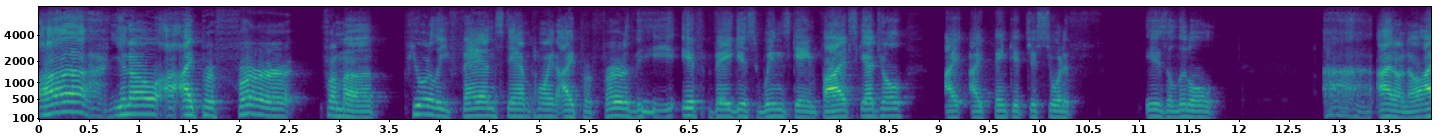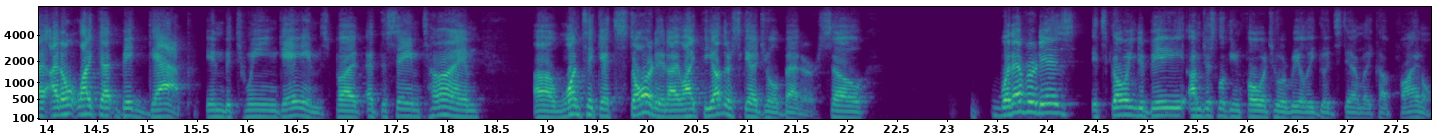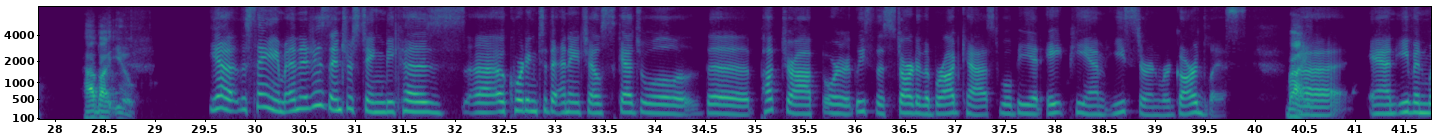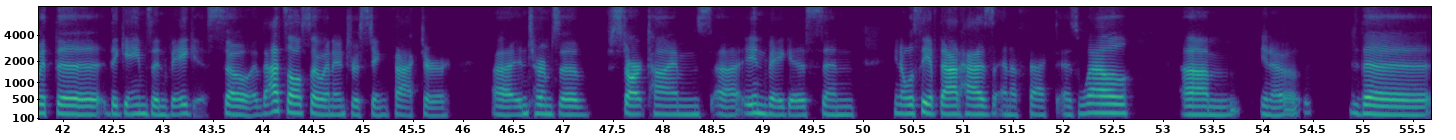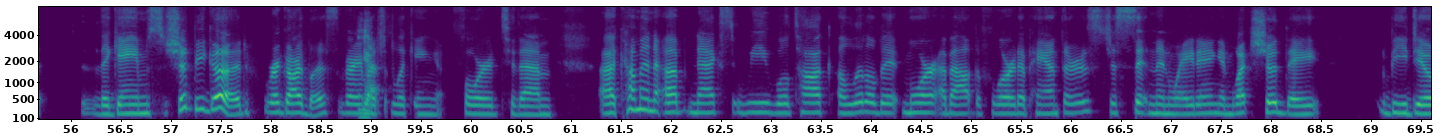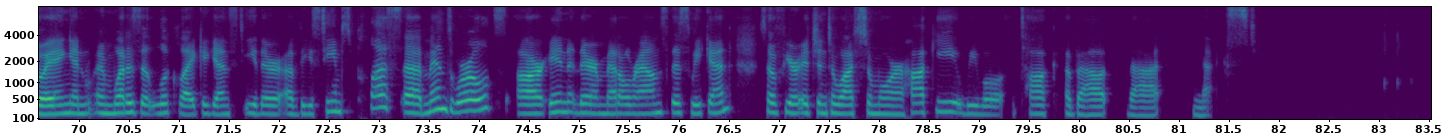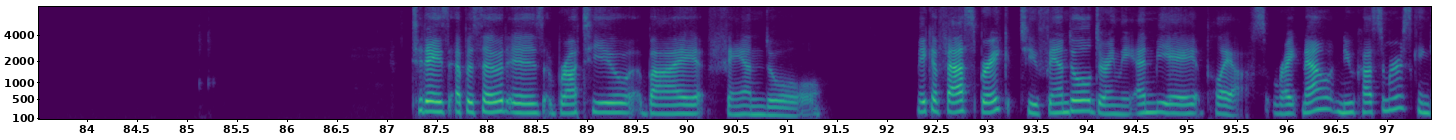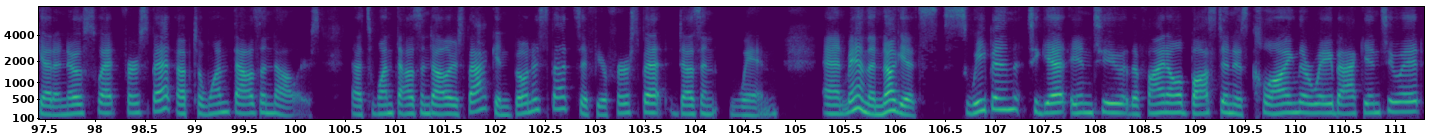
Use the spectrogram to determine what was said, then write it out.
Uh you know i prefer from a purely fan standpoint i prefer the if vegas wins game five schedule i i think it just sort of is a little uh, I don't know. I, I don't like that big gap in between games, but at the same time, uh, once it gets started, I like the other schedule better. So whatever it is, it's going to be. I'm just looking forward to a really good Stanley Cup final. How about you? Yeah, the same. And it is interesting because uh, according to the NHL schedule, the puck drop, or at least the start of the broadcast, will be at 8 p.m. Eastern, regardless. Right. Uh, and even with the the games in Vegas, so that's also an interesting factor uh, in terms of start times uh, in Vegas, and you know we'll see if that has an effect as well. Um, you know the the games should be good regardless. Very yeah. much looking forward to them. Uh, coming up next, we will talk a little bit more about the Florida Panthers, just sitting and waiting, and what should they be doing, and, and what does it look like against either of these teams. Plus, uh, men's worlds are in their medal rounds this weekend. So if you're itching to watch some more hockey, we will talk about that next. Today's episode is brought to you by FanDuel. Make a fast break to FanDuel during the NBA playoffs. Right now, new customers can get a no sweat first bet up to $1,000. That's $1,000 back in bonus bets if your first bet doesn't win. And man, the Nuggets sweeping to get into the final. Boston is clawing their way back into it.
